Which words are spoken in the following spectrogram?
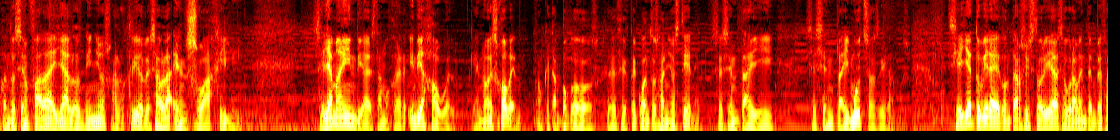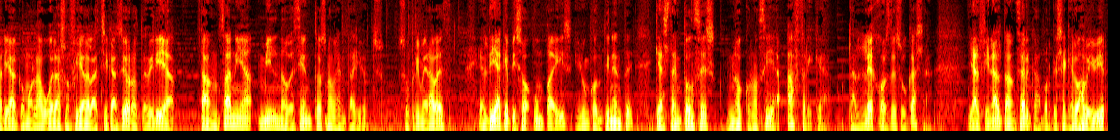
Cuando se enfada ella a los niños, a los críos les habla en suajili. Se llama India esta mujer, India Howell, que no es joven, aunque tampoco sé decirte cuántos años tiene, 60 y, 60 y muchos, digamos. Si ella tuviera que contar su historia, seguramente empezaría como la abuela Sofía de las chicas de oro. Te diría Tanzania 1998, su primera vez, el día que pisó un país y un continente que hasta entonces no conocía, África, tan lejos de su casa, y al final tan cerca, porque se quedó a vivir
